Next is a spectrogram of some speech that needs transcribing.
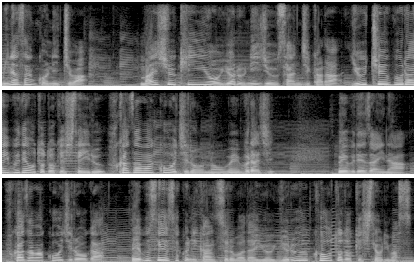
皆さんこんにちは。毎週金曜夜23時から YouTube ライブでお届けしている深澤幸次郎のウェブラジ。ウェブデザイナー深澤幸次郎がウェブ制作に関する話題をゆるーくお届けしております。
